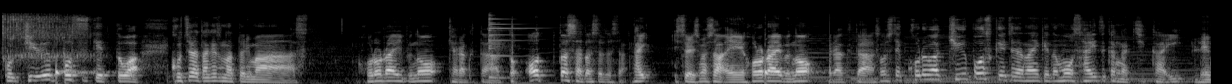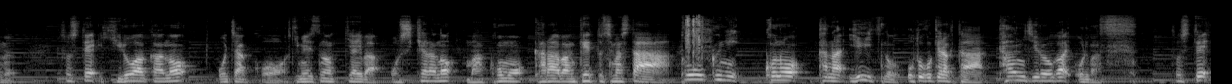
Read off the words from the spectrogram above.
Qposket はこちらだけとなっております。ホロライブのキャラクターと、おっとした、どした、どした。はい、失礼しました。えー、ホロライブのキャラクター、そしてこれは Qposket じゃないけども、サイズ感が近いレム。そして、ヒロアカのお茶子、鬼滅の刃、推しキャラのマコモ、カラー版ゲットしました。遠くに、この棚唯一の男キャラクター、炭治郎がおります。そして、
